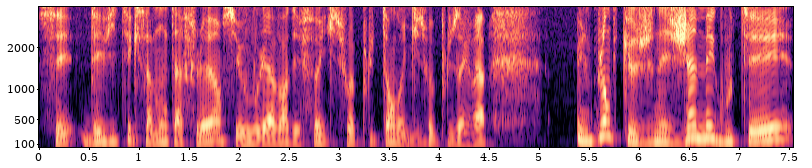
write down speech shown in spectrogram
c'est d'éviter que ça monte à fleurs si vous mm. voulez avoir des feuilles qui soient plus tendres et qui soient plus agréables. Une plante que je n'ai jamais goûtée,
